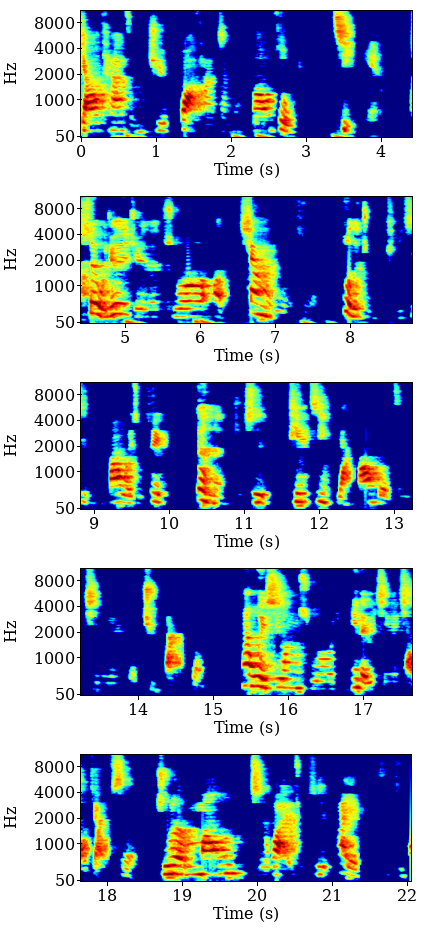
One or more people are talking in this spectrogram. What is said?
教他怎么去画他家的猫作为纪念。所以我就会觉得说，哦，像我做的主题是以猫为主，所以更能就是贴近养猫的这一些人群大众。那我也希望说里面的一些小角色，除了猫之外。就是，他也涉及到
